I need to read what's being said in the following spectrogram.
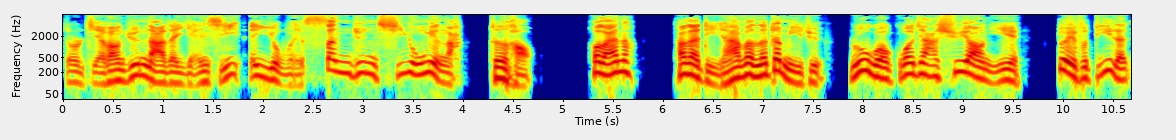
就是解放军呐在演习。哎呦喂，三军齐用命啊，真好。后来呢，他在底下问了这么一句：如果国家需要你对付敌人，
